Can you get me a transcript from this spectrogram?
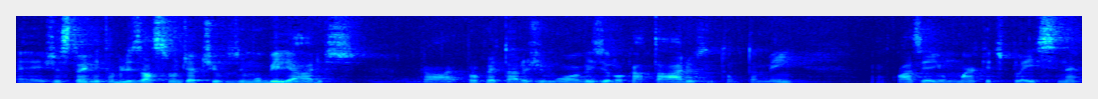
é, gestão e rentabilização de ativos imobiliários para proprietários de imóveis e locatários, então também é quase aí um marketplace né,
